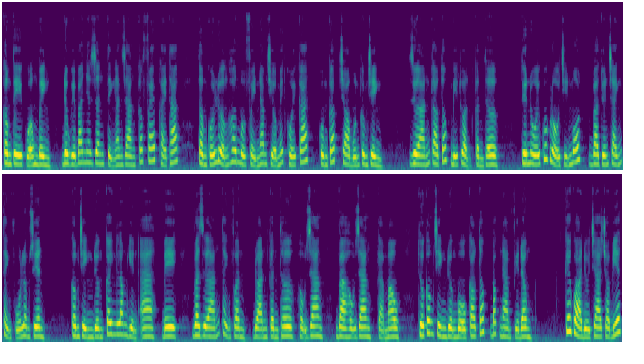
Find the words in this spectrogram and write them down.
Công ty của ông Bình được Ủy ban Nhân dân tỉnh An Giang cấp phép khai thác tổng khối lượng hơn 1,5 triệu mét khối cát cung cấp cho 4 công trình. Dự án cao tốc Mỹ Thuận, Cần Thơ, tuyến nối quốc lộ 91 và tuyến tránh thành phố Long Xuyên, công trình đường kênh Long Điền A, B và dự án thành phần đoạn Cần Thơ, Hậu Giang và Hậu Giang, Cà Mau thuộc công trình đường bộ cao tốc Bắc Nam phía Đông. Kết quả điều tra cho biết,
